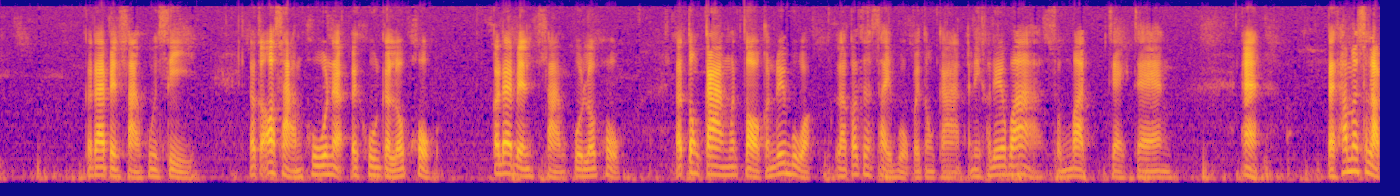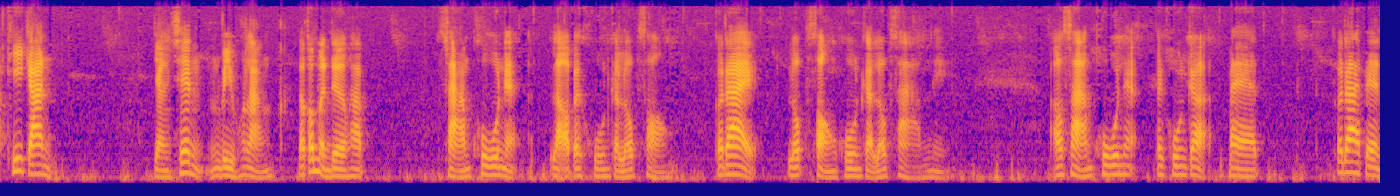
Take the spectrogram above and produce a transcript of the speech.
4 ก็ได้เป็น 3 คูณ 4 แล้วก็เอา 3 คูณอะไปคูณกับลบ 6 ก็ได้เป็น 3 คูณลบ 6 แล้วตรงกลางมันต่อกันด้วยบวก เราก็จะใส่บวกไปตรงกลาง อันนี้เขาเรียกว่าสมบัติแจกแจงอะแต่ถ้ามันสลับที่กัน อย่างเช่นมันไปอยู่ข้างหลัง แล้วก็เหมือนเดิมครับ3คูณเนี่ยเราเอาไปคูณกับลบ2ก็ได้ลบ2คูณกับลบ3นี่เอา 3 คูณเนี่ยไปคูณกับ 8 ก็ได้เป็น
